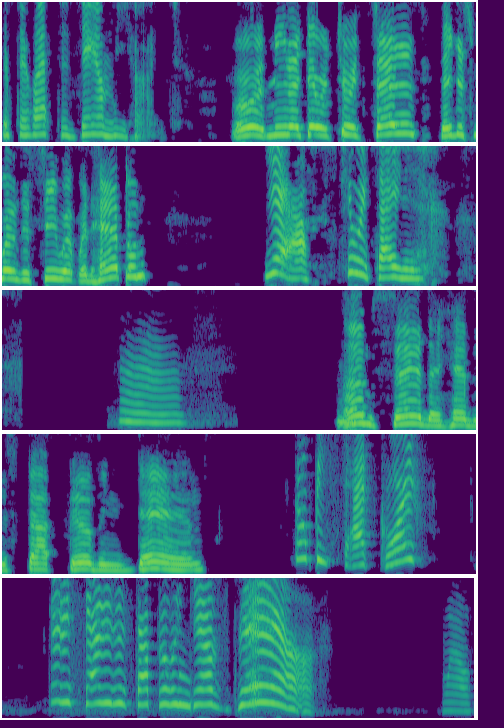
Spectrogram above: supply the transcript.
if they left the dam behind. Oh, it mean like they were too excited? They just wanted to see what would happen? Yeah, too excited. Hmm. I'm sad they had to stop building dams. Don't be sad, Gorf. They decided to stop building dams there. Well,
